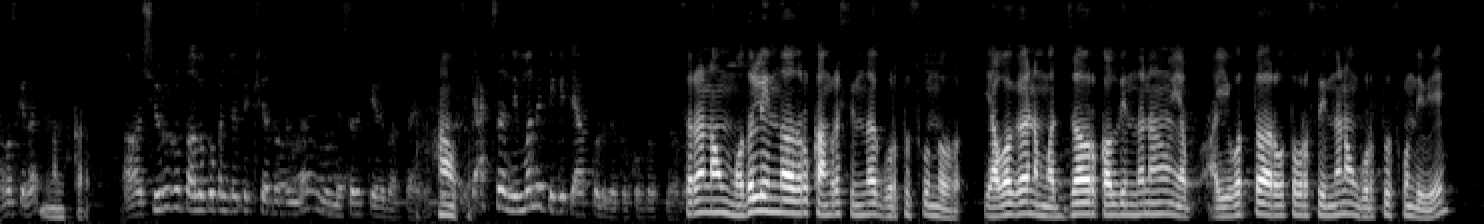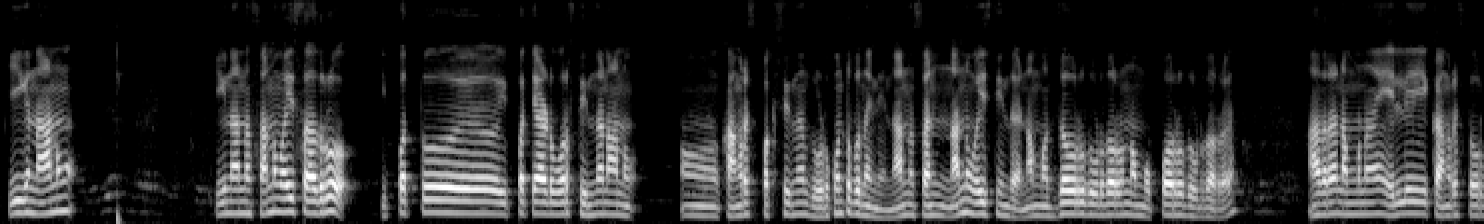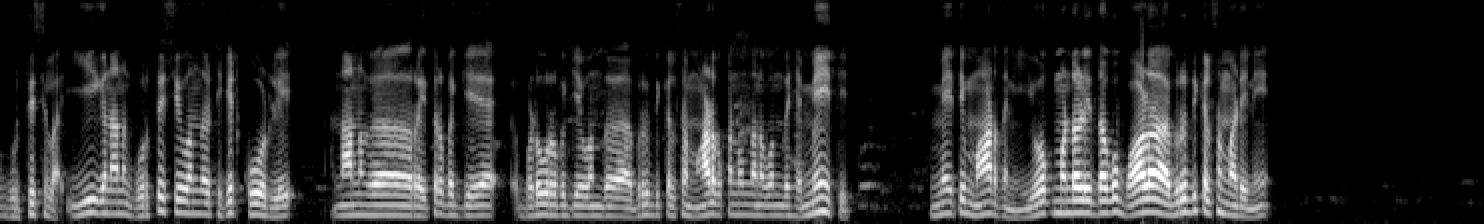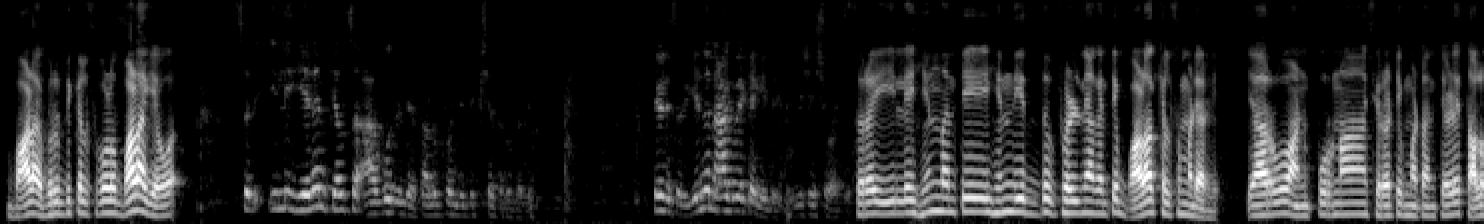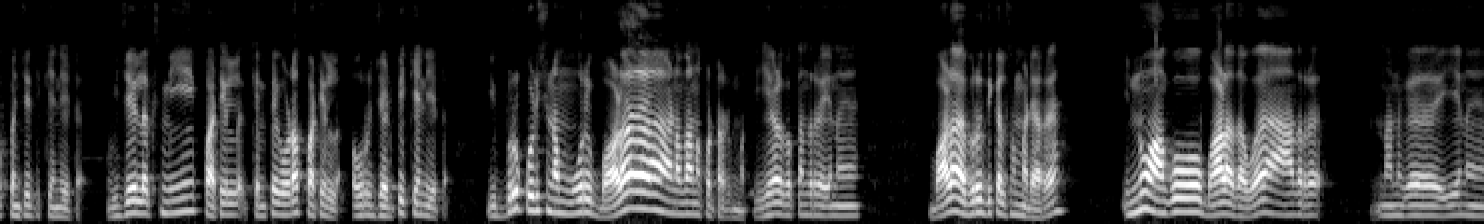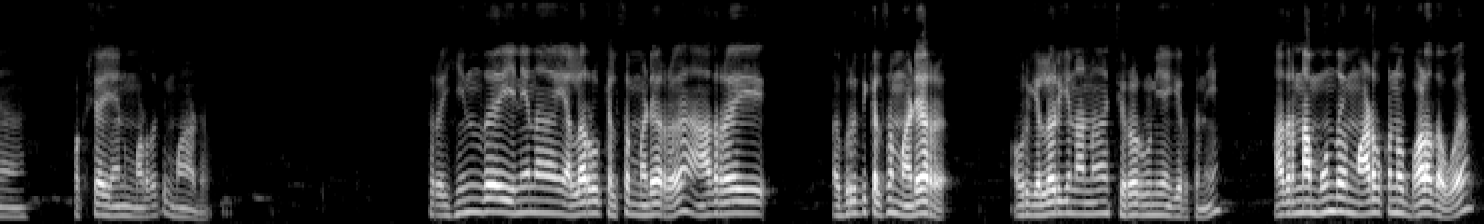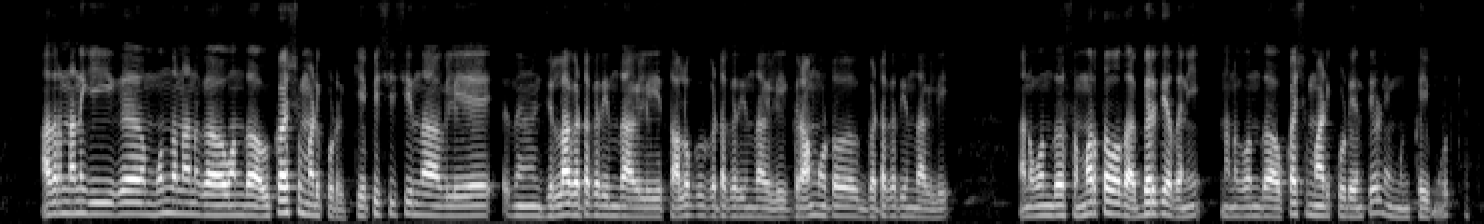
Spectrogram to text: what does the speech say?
ನಮಸ್ಕಾರ. ನಮಸ್ಕಾರ. ಶಿರೂರು ತಾಲೂಕು ಪಂಚಾಯತಿ ಕ್ಷೇತ್ರದಿಂದ ನಿಮ್ಮ ಹೆಸರು ಕೇಳಿ ಬರ್ತಾ ಇದೆ. ಹಾಂ ಸರ್. ಯಾಕೆ ಸರ್ ನಿಮ್ಮನ್ನೇ ಟಿಕೆಟ್ ಯಾಕೆ ಕೊಡಬೇಕು ಕಾಂಗ್ರೆಸ್ನವರು? ಸರ ನಾವು ಮೊದಲಿಂದ ಆದರೂ ಕಾಂಗ್ರೆಸ್ಸಿಂದ ಗುರುತಿಸ್ಕೊಂಡವ್ರು. ಯಾವಾಗ ನಮ್ಮ ಅಜ್ಜ ಅವ್ರ ಕಾಲದಿಂದ ನಾವು ಎಪ್ ಐವತ್ತು ಅರವತ್ತು ವರ್ಷದಿಂದ ನಾವು ಗುರುತಿಸ್ಕೊಂಡಿವಿ. ಈಗ ನಾನು ಈಗ ನನ್ನ ಸಣ್ಣ ವಯಸ್ಸಾದರೂ ಇಪ್ಪತ್ತು ಇಪ್ಪತ್ತೆರಡು ವರ್ಷದಿಂದ ನಾನು ಆ, ಕಾಂಗ್ರೆಸ್ ಪಕ್ಷದಿಂದ ದುಡ್ಕೊಂತ ಬಂದೀನಿ. ನನ್ನ ಸಣ್ಣ ನನ್ನ ವಯಸ್ಸಿನಿಂದ ನಮ್ಮ ಅಜ್ಜವರು ದುಡ್ದವ್ರು ನಮ್ಮ ಅಪ್ಪವರು ದುಡ್ದವ್ರು. ಆದ್ರೆ ನಮ್ಮನ್ನ ಎಲ್ಲಿ ಕಾಂಗ್ರೆಸ್ದವ್ರು ಗುರುತಿಸಿಲ್ಲ. ಈಗ ನಾನು ಗುರುತಿಸಿ ಒಂದು ಟಿಕೆಟ್ ಕೊಡಲಿ ನನಗೆ ರೈತರ ಬಗ್ಗೆ ಬಡವರ ಬಗ್ಗೆ ಒಂದು ಅಭಿವೃದ್ಧಿ ಕೆಲಸ ಮಾಡ್ಬೇಕನ್ನೋದು ನನಗೊಂದು ಹೆಮ್ಮೆ ಐತಿ. ಹೆಮ್ಮೆ ಐತಿ ಮಾಡ್ತೀನಿ ಯುವಕ ಮಂಡಳಿ ಇದ್ದಾಗೂ ಭಾಳ ಅಭಿವೃದ್ಧಿ ಕೆಲಸ ಮಾಡೀನಿ. ಭಾಳ ಅಭಿವೃದ್ಧಿ ಕೆಲಸಗಳು ಭಾಳ ಆಗ್ಯಾವ. ಸರ್ ಇಲ್ಲಿ ಏನೇನು ಕೆಲಸ ಆಗೋದಿದೆ ತಾಲೂಕು ಪಂಚಾಯತಿ ಕ್ಷೇತ್ರದಲ್ಲಿ? ಹೇಳಿ ಸರ್ ಏನೇನು ಆಗಬೇಕಾಗಿದೆ ವಿಶೇಷವಾಗಿ? ಸರ್ ಇಲ್ಲಿ ಹಿಂದಂತಿ ಹಿಂದಿದ್ದ ಫೀಲ್ಡ್ನಾಗಂತಿ ಭಾಳ ಕೆಲಸ ಮಾಡ್ಯಾರ ರೀ ಯಾರು ಅನ್ನಪೂರ್ಣ ಶಿರಟಿ ಮಠ ಅಂತೇಳಿ ತಾಲೂಕ್ ಪಂಚಾಯತಿ ಕ್ಯಾಂಡಿಡೇಟ್. ವಿಜಯಲಕ್ಷ್ಮಿ ಪಾಟೀಲ್, ಕೆಂಪೇಗೌಡ ಪಾಟೀಲ್, ಅವರು ಜಡ್ ಪಿ ಕ್ಯಾಂಡಿಡೇಟ್. ಇಬ್ಬರು ಕೂಡಿಸಿ ನಮ್ಮ ಊರಿಗೆ ಭಾಳ ಅನುದಾನ ಕೊಟ್ಟಾರ ಮತ್ತು ಹೇಳ್ಬೇಕಂದ್ರೆ ಏನು, ಭಾಳ ಅಭಿವೃದ್ಧಿ ಕೆಲಸ ಮಾಡ್ಯಾರ. ಇನ್ನೂ ಆಗೋ ಭಾಳ ಅದಾವ, ಆದ್ರೆ ನನಗೆ ಏನು ಪಕ್ಷ ಏನು ಮಾಡ್ತೈತಿ ಮಾಡು. ಸರ್, ಹಿಂದೆ ಏನೇನು ಎಲ್ಲರೂ ಕೆಲಸ ಮಾಡ್ಯಾರ, ಆದ್ರೆ ಅಭಿವೃದ್ಧಿ ಕೆಲಸ ಮಾಡ್ಯಾರ. ಅವ್ರಿಗೆಲ್ಲರಿಗೆ ನಾನು ಚಿರಋಣಿಯಾಗಿರ್ತೀನಿ. ಆದ್ರೆ ನಾ ಮುಂದೆ ಮಾಡ್ಬೇಕನ್ನೋದು ಭಾಳ ಅದಾವೆ. ಆದ್ರೆ ನನಗೆ ಈಗ ಮುಂದೆ ನನಗೆ ಒಂದು ಅವಕಾಶ ಮಾಡಿಕೊಡ್ರಿ. ಕೆ ಪಿ ಸಿ ಸಿಯಿಂದ ಆಗಲಿ ಜಿಲ್ಲಾ ಘಟಕದಿಂದ ಆಗಲಿ, ತಾಲೂಕು ಘಟಕದಿಂದ ಆಗಲಿ, ಗ್ರಾಮ ಮಟ್ಟ ಘಟಕದಿಂದ ಆಗಲಿ, ನನಗೊಂದು ಸಮರ್ಥವಾದ ಅಭ್ಯರ್ಥಿ ಅದಾನಿ. ನನಗೊಂದು ಅವಕಾಶ ಮಾಡಿಕೊಡಿ ಅಂತೇಳಿ ನಿಮ್ಮ ಕೈ ಮುಗಿದು ಕೇಳ್ತೀನಿ.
